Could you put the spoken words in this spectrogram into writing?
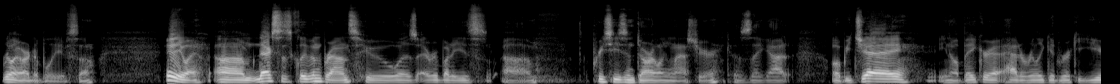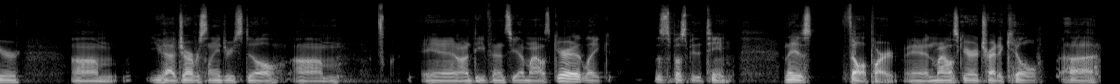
really hard to believe. So anyway, um, next is Cleveland Browns, who was everybody's um, preseason darling last year because they got OBJ. You know, Baker had a really good rookie year. Um, you have Jarvis Landry still, um, and on defense you have Myles Garrett. Like this is supposed to be the team, and they just fell apart. And Myles Garrett tried to kill uh,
